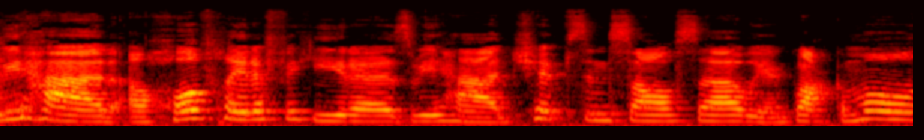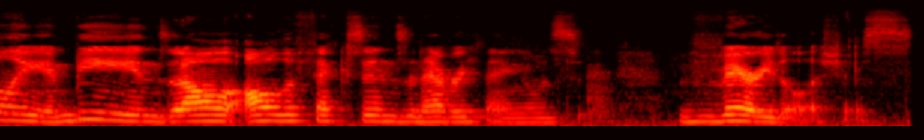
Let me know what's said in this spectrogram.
We had a whole plate of fajitas. We had chips and salsa. We had guacamole and beans and all all the fixins and everything. It was very delicious.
